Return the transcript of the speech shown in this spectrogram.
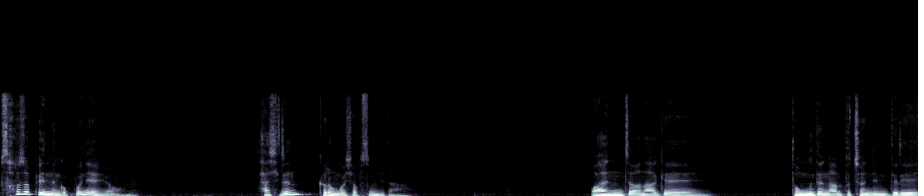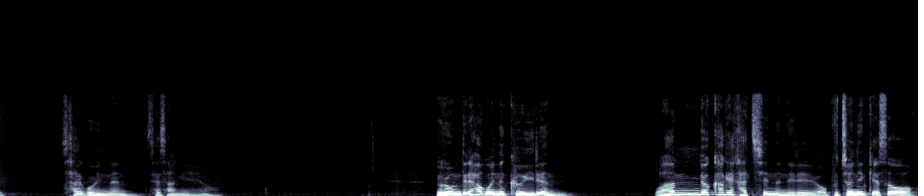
사로잡혀 있는 것 뿐이에요. 사실은 그런 것이 없습니다. 완전하게 동등한 부처님들이 살고 있는 세상이에요. 여러분들이 하고 있는 그 일은 완벽하게 가치 있는 일이에요. 부처님께서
